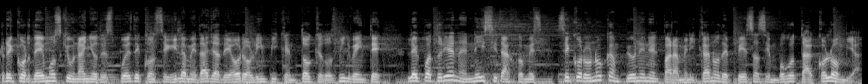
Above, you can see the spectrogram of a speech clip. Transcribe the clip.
Recordemos que un año después de conseguir la medalla de oro olímpica en Tokio 2020, la ecuatoriana Neisy Dajomes se coronó campeón en el Panamericano de Pesas en Bogotá, Colombia,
